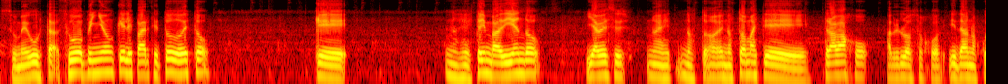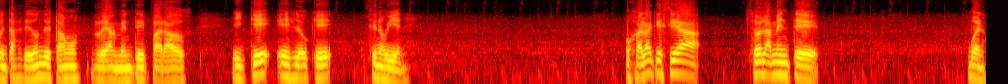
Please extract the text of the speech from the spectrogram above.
su me gusta su opinión qué les parece todo esto que nos está invadiendo y a veces nos, nos toma este trabajo abrir los ojos y darnos cuenta de dónde estamos realmente parados y qué es lo que se nos viene. Ojalá que sea solamente, bueno,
